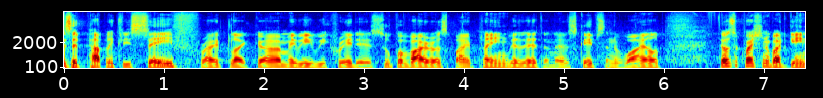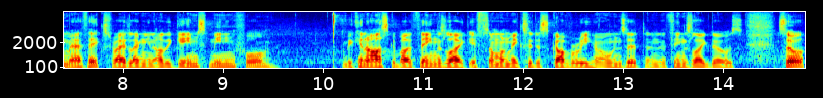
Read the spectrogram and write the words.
Is it publicly safe, right? Like uh, maybe we create a super virus by playing with it and it escapes in the wild. There's a question about game ethics, right? Like, I mean, are the games meaningful? We can ask about things like if someone makes a discovery, who owns it, and things like those. So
